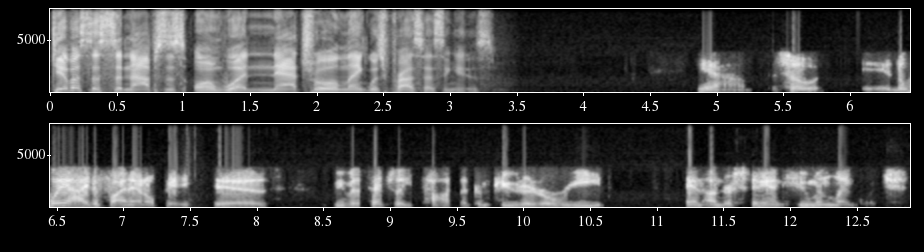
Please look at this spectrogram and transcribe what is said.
Give us a synopsis on what natural language processing is. Yeah. So the way I define NLP is we've essentially taught the computer to read and understand human language,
